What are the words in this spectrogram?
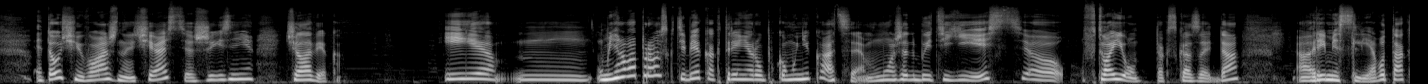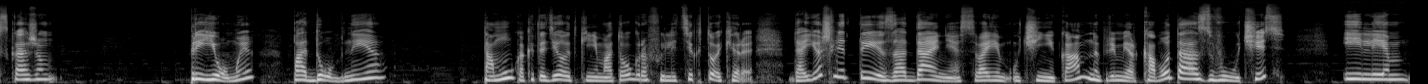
Это очень важная часть жизни человека. И м, у меня вопрос к тебе как тренеру по коммуникациям. Может быть, есть э, в твоем, так сказать, да, а, ремесле, вот так скажем, приемы, подобные тому, как это делают кинематограф или тиктокеры. Даешь ли ты задание своим ученикам, например, кого-то озвучить или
